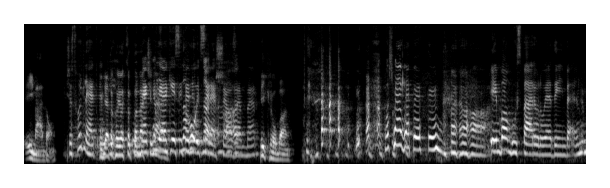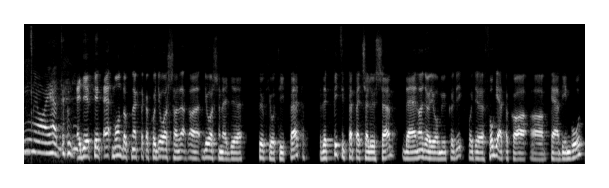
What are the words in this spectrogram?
Imádom. És ezt hogy lehet Tudjátok, hogy hogy szoktam úgy, megcsinálni? Úgy elkészíteni, na, hogy, hogy szeresse na, az ember? Mikróban. Most meglepődtünk. Én bambuszpároló edényben. Jaj, hát. Egyébként e- mondok nektek akkor gyorsan, gyorsan egy tök jó tippet. Ez egy picit pepecselősebb, de nagyon jól működik, hogy fogjátok a, a kelbimbót,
